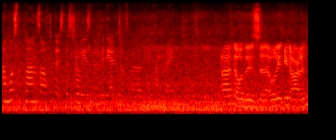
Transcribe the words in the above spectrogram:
And what's the plans after this? This surely isn't going to be the end of the, the campaign. Uh, no, there's uh, well in, in, Ireland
